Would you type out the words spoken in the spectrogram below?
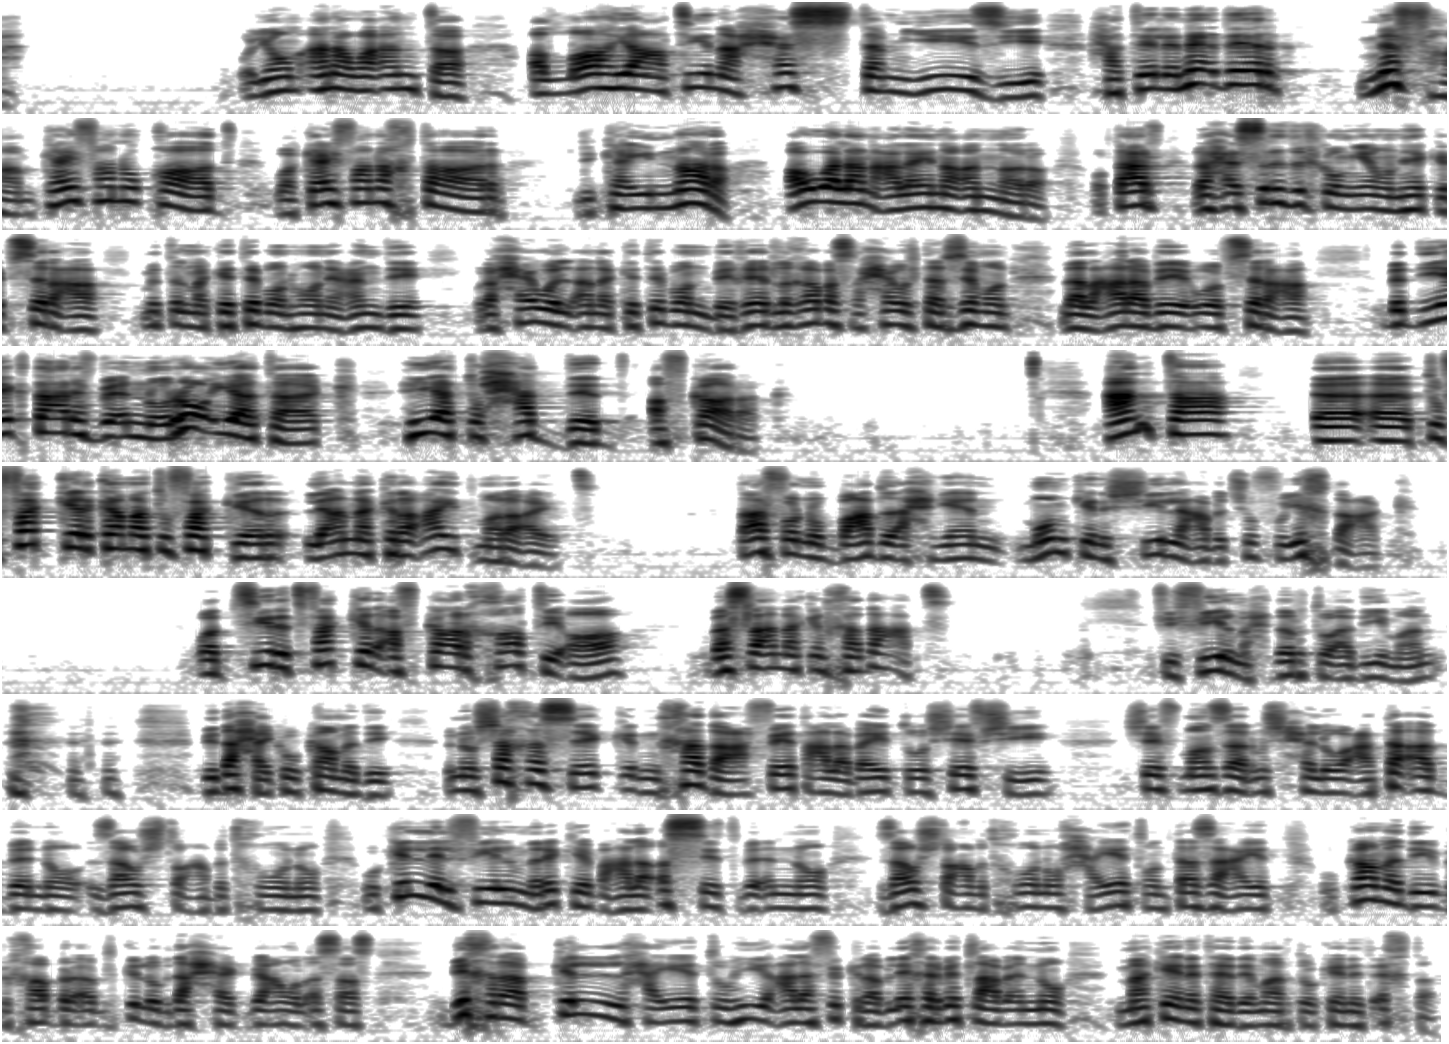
واليوم أنا وأنت الله يعطينا حس تمييزي حتى نقدر نفهم كيف نقاد وكيف نختار لكي نرى. اولا علينا أن نرى. وبتعرف رح أسرد لكم إياهم هيك بسرعة مثل ما كاتبهم هون عندي. ورح أحاول أنا كاتبهم بغير لغه بس رح أحاول ترجمهم للعربي وبسرعة. بدي إياك تعرف بأنه رؤيتك هي تحدد أفكارك. أنت آه، آه، تفكر كما تفكر لأنك رأيت ما رأيت. تعرفوا إنه ببعض الأحيان ممكن الشيء اللي عم بتشوفه يخدعك. وتصير تفكر أفكار خاطئة بس لأنك انخدعت. في فيلم حضرته قديما بيضحك وكوميدي إنه شخص هيك انخدع فات على بيته شاف شيء شاف منظر مش حلو اعتقد بإنه زوجته عم بتخونه. وكل الفيلم ركب على قصة بإنه زوجته عم بتخونه وحياته انتزعت. وكوميدي بخبر كله بضحك بيعمل قصص. بيخرب كل حياته هي على فكرة بالآخر بيطلع بإنه ما كانت هذه مرته كانت أختها.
